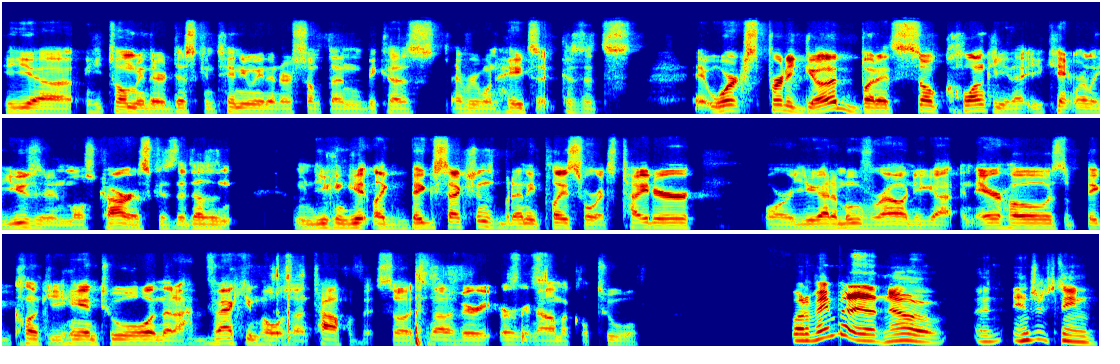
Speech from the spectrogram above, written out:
he uh he told me they're discontinuing it or something because everyone hates it because it's it works pretty good, but it's so clunky that you can't really use it in most cars because it doesn't. I mean, you can get like big sections, but any place where it's tighter or you got to move around. You got an air hose, a big clunky hand tool, and then a vacuum hose on top of it. So it's not a very ergonomical tool. Well, if anybody doesn't know, an interesting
